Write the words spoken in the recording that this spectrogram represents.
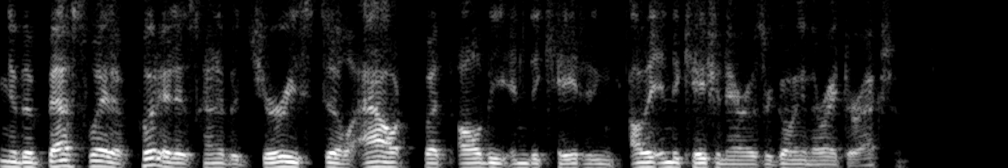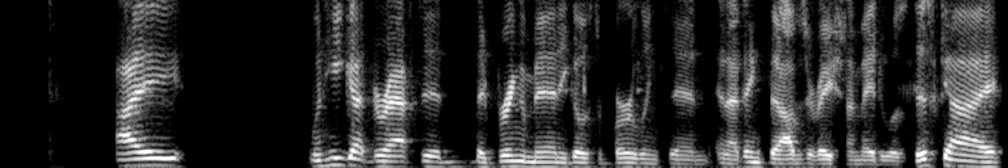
you know, the best way to put it is kind of the jury's still out, but all the indicating, all the indication arrows are going in the right direction. I, when he got drafted, they bring him in, he goes to Burlington. And I think the observation I made was this guy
